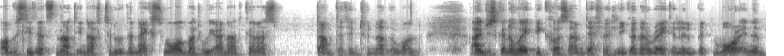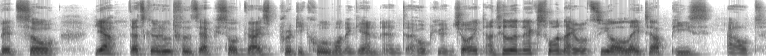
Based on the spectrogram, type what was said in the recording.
Obviously that's not enough to do the next wall, but we are not gonna dump that into another one. I'm just gonna wait because I'm definitely gonna rate a little bit more in a bit. So yeah, that's gonna do it for this episode, guys. Pretty cool one again, and I hope you enjoyed. Until the next one, I will see you all later. Peace out.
